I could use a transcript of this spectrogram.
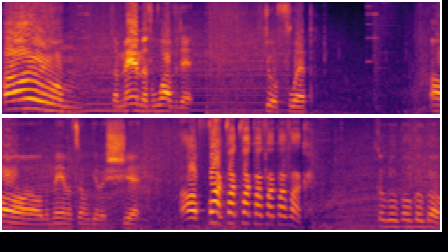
Boom! The Mammoth loved it. Do a flip. Oh, the Mammoths don't give a shit. Oh, fuck, fuck, fuck, fuck, fuck, fuck, fuck. Go, go, go, go, go.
